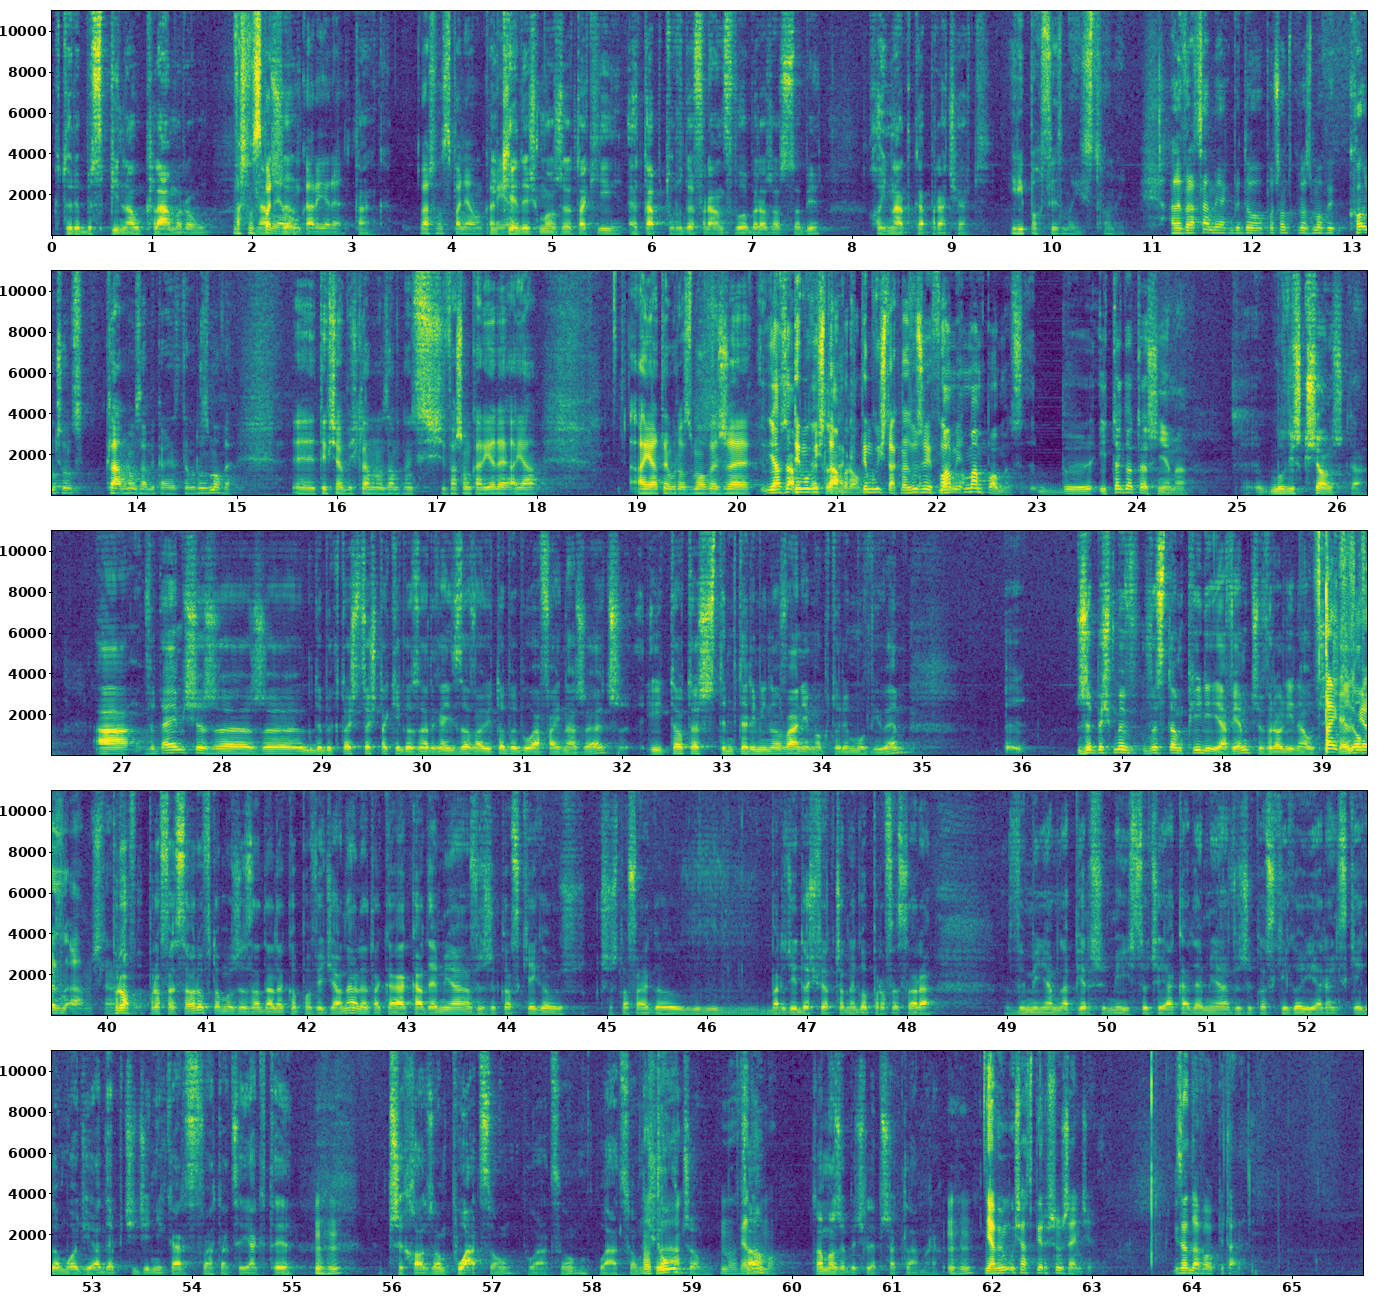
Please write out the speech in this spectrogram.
który by spinał klamrą. Waszą nasze- wspaniałą karierę. Tak. Waszą wspaniałą I karierę. kiedyś może taki etap Tour de France wyobrażasz sobie? Chojnatka Praciaki. I riposty z mojej strony. Ale wracamy jakby do początku rozmowy, kończąc klamrą, zamykając tę rozmowę. Yy, Ty chciałbyś klamrą zamknąć waszą karierę, a ja, a ja tę rozmowę, że Ja ty mówisz klamrą. tak, ty mówisz tak, na dużej formie. Mam, mam pomysł B- i tego też nie ma. Mówisz książka, a wydaje mi się, że, że gdyby ktoś coś takiego zorganizował i to by była fajna rzecz i to też z tym terminowaniem, o którym mówiłem, y, żebyśmy wystąpili, ja wiem, czy w roli nauczycielów, gwiazd- a, prof, profesorów, to może za daleko powiedziane, ale taka Akademia Wyżykowskiego, już Krzysztofa, jego bardziej doświadczonego profesora, wymieniam na pierwszym miejscu, czyli Akademia Wyżykowskiego i Jarońskiego, młodzi adepci dziennikarstwa, tacy jak ty, przychodzą, płacą, płacą, płacą, No się tak, uczą. no Co? wiadomo. To może być lepsza klamra. Mhm. Ja bym usiadł w pierwszym rzędzie i zadawał pytania.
